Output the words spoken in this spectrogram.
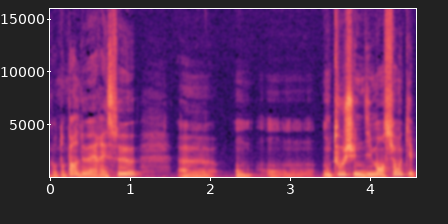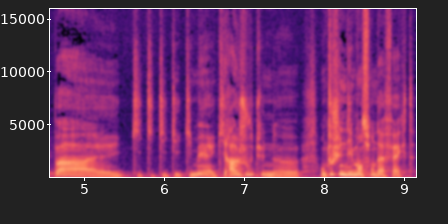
Quand on parle de RSE, euh, on, touche une dimension qui est pas qui rajoute une on touche une dimension d'affect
